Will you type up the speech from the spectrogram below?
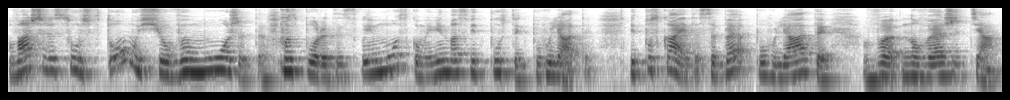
Ваш ресурс в тому, що ви можете поспорити зі своїм мозком, і він вас відпустить погуляти. Відпускайте себе погуляти в нове життя,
